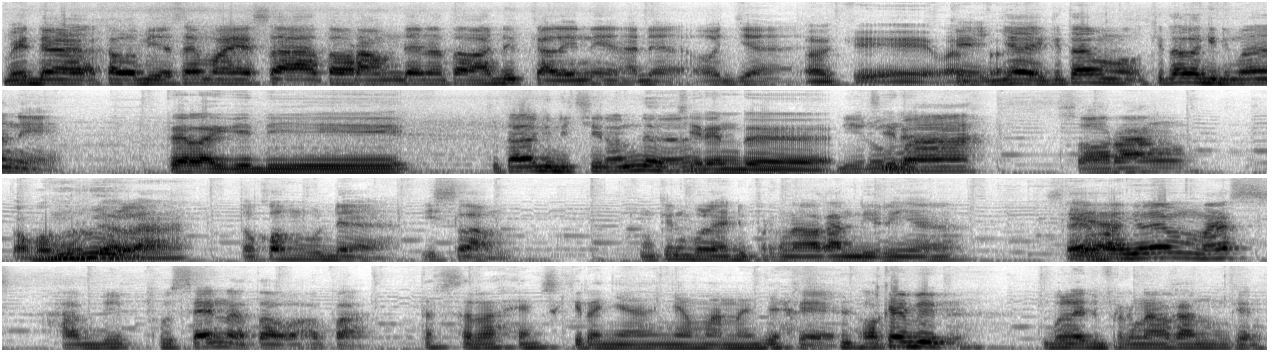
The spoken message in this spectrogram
Beda kalau biasanya Mahesa atau Ramdan atau Adit kali ini ada Oja. Oke Oke, mantap. Jay, kita mau kita lagi di mana nih? Kita lagi di Kita lagi di Cirende. Cirende. Di rumah seorang Tokoh guru muda lah, tokoh muda Islam. Mungkin boleh diperkenalkan dirinya. Saya Iya. panggilnya Mas Habib Hussein atau apa? Terserah yang sekiranya nyaman aja. Oke, oke Bib. Boleh diperkenalkan mungkin.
